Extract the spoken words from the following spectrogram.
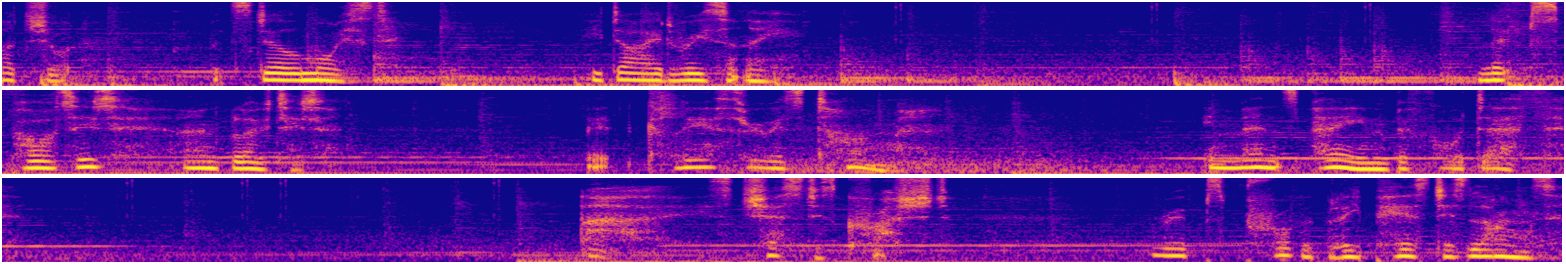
Bloodshot, but still moist. He died recently. Lips parted and bloated. Bit clear through his tongue. Immense pain before death. Ah, his chest is crushed. Ribs probably pierced his lungs.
